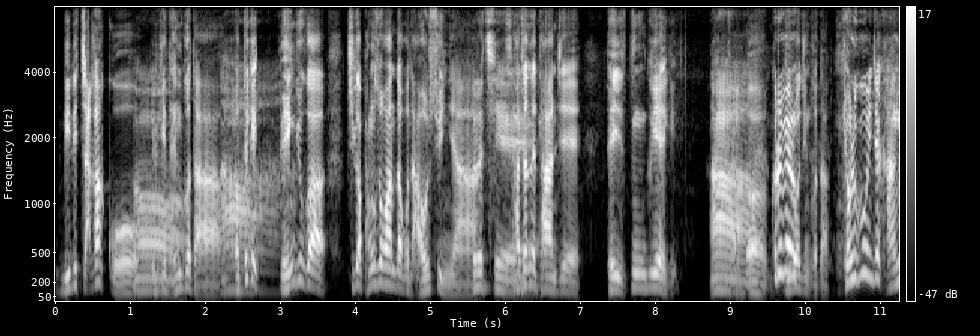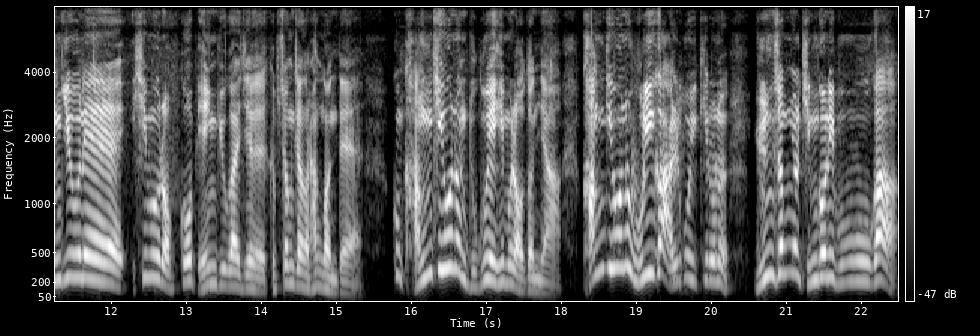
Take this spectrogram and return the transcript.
미리 짜갖고 어. 이렇게 된 거다. 아. 어떻게 배인규가 지가 방송한다고 나올 수 있냐? 그렇지. 사전에 다 이제 돼 있는 게 아. 어, 그러면 이루어진 거다. 결국 이제 강기훈의 힘을 얻고 배인규가 이제 급성장을 한 건데 그럼 강기훈은 누구의 힘을 얻었냐? 강기훈은 우리가 알고 있기로는 윤석열 김건희 부부가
